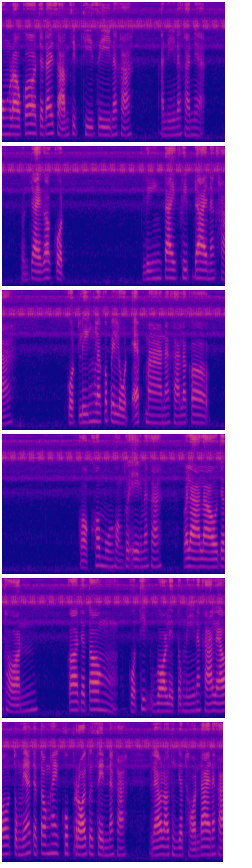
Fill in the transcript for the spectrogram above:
งเราก็จะได้ 30 TC นะคะ อันนี้นะคะเนี่ยสนใจก็กด ลิงก์ใต้คลิปได้นะคะ กดลิงก์แล้วก็ไปโหลดแอปมานะคะ แล้วก็กรอกข้อมูลของตัวเองนะคะ เวลาเราจะถอนก็จะต้อง กดที่ wallet ตรงนี้นะคะ แล้วตรงเนี้ยจะต้องให้ครบร้อยเปอร์เซ็นต์นะคะ แล้วเราถึงจะถอนได้นะคะ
